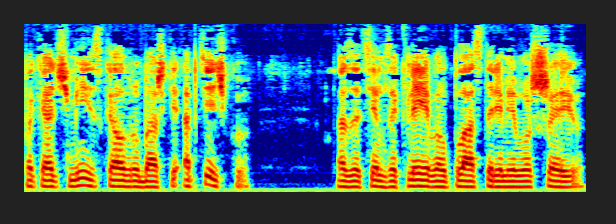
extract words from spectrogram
пока Чми искал в рубашке аптечку, а затем заклеивал пластырем его шею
